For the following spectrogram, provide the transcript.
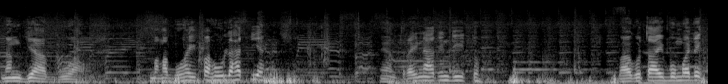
ng Jaguar. Mga buhay pa ho lahat yan. Ayan, try natin dito. Bago tayo bumalik.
